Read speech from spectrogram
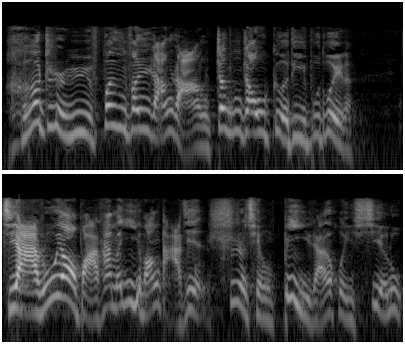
何至于纷纷攘攘征召各地部队呢？假如要把他们一网打尽，事情必然会泄露。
